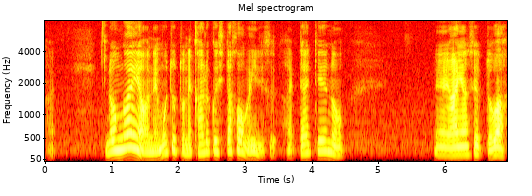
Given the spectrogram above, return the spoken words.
はい、ロングアイアンはねもうちょっとね軽くした方がいいです、はい、大抵の、えー、アイアンセットは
